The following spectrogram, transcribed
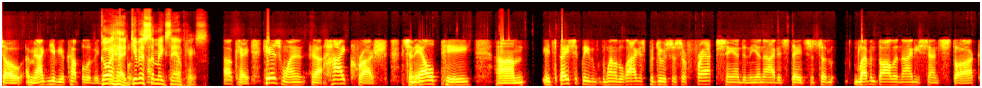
So, I mean, I can give you a couple of examples. Go ahead, give us some examples. Okay. Okay, here's one. Uh, Hi-Crush. It's an LP. Um, it's basically one of the largest producers of frac sand in the United States. It's an eleven dollar ninety cent stock,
